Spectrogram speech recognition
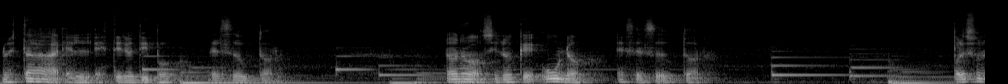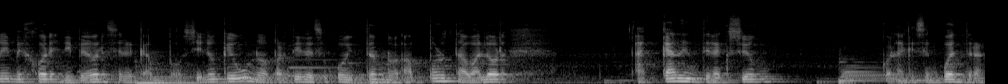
No está el estereotipo del seductor. No, no, sino que uno es el seductor. Por eso no hay mejores ni peores en el campo, sino que uno a partir de su juego interno aporta valor a cada interacción con la que se encuentra.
